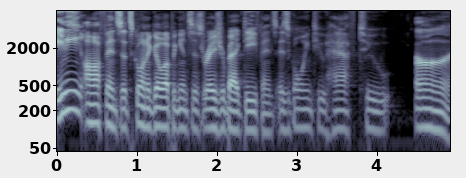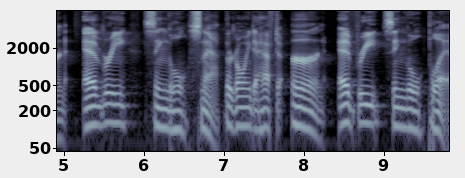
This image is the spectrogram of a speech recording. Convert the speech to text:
any offense that's going to go up against this Razorback defense is going to have to earn every single snap. They're going to have to earn every single play.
